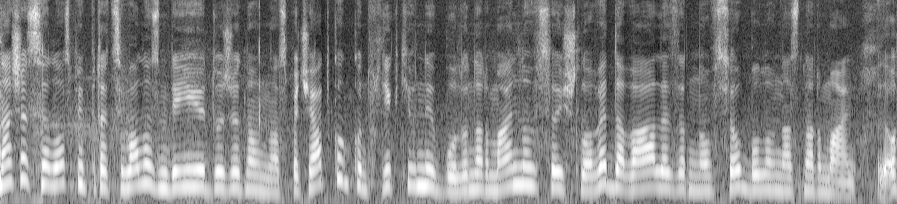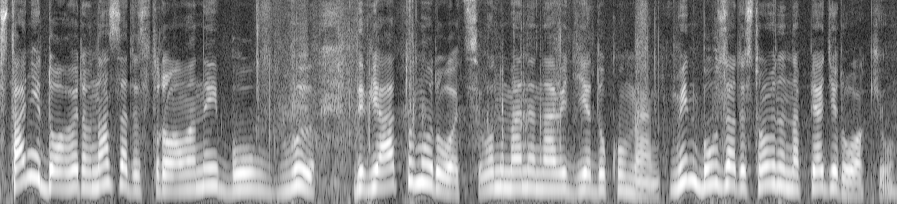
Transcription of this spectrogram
Наше село співпрацювало з мрією дуже давно. Спочатку конфліктів не було, нормально все йшло, видавали зерно, все було в нас нормально. Останній договір у нас зареєстрований був в 9-му році. Вон у мене навіть є документ. Він був зареєстрований на 5 років.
